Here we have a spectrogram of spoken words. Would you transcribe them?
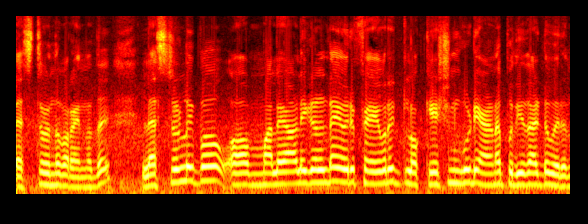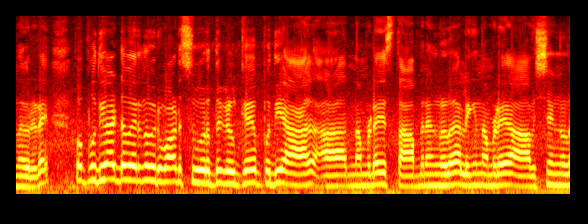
ലെസ്റ്റർ എന്ന് പറയുന്നത്. ലെസ്റ്ററിൽ ഇപ്പോൾ മലയാളികളുടെ ഒരു ഫേവറേറ്റ് ലൊക്കേഷൻ കൂടിയാണ് പുതിയതായിട്ട് വരുന്നവരുടെ. അപ്പോൾ പുതിയതായിട്ട് വരുന്ന ഒരുപാട് സുഹൃത്തുക്കൾക്ക് പുതിയ നമ്മുടെ സ്ഥാപനങ്ങൾ അല്ലെങ്കിൽ നമ്മുടെ ആവശ്യങ്ങൾ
